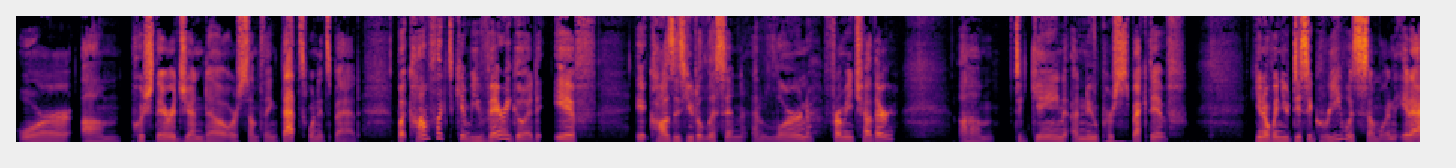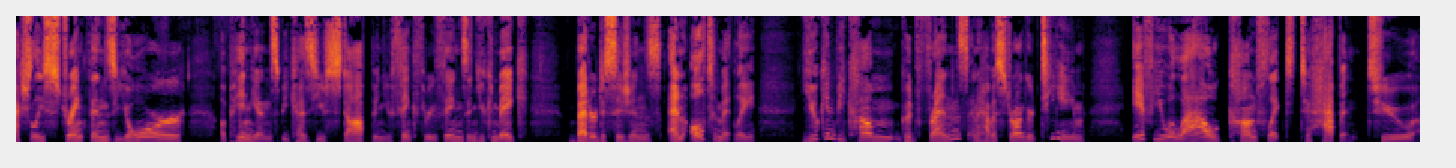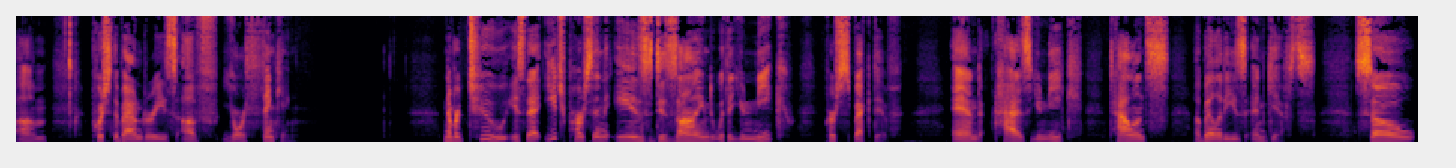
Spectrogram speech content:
or um, push their agenda or something, that's when it's bad. But conflict can be very good if it causes you to listen and learn from each other, um, to gain a new perspective. You know, when you disagree with someone, it actually strengthens your opinions because you stop and you think through things and you can make better decisions and ultimately you can become good friends and have a stronger team if you allow conflict to happen to um, push the boundaries of your thinking. Number two is that each person is designed with a unique perspective and has unique talents, abilities, and gifts. So,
